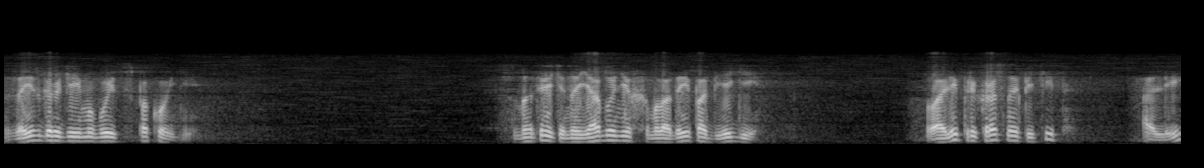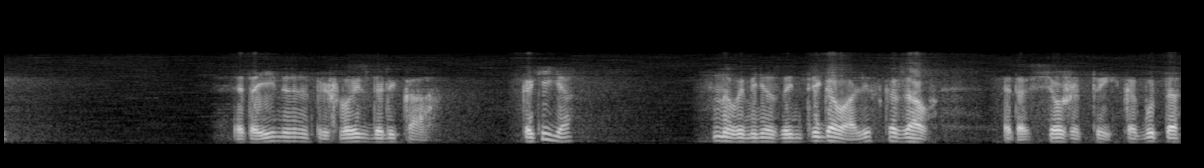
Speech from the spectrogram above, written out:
За изгородью ему будет спокойнее. Смотрите, на яблонях молодые побеги. У Али прекрасный аппетит. Али? Это имя пришло издалека. Как и я. Но вы меня заинтриговали, сказав, это все же ты, как будто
